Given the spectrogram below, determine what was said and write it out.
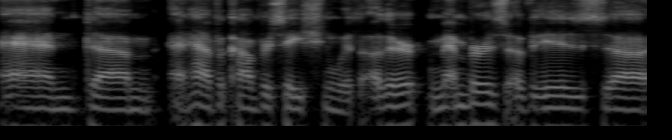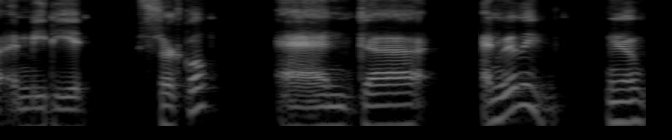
and um, and have a conversation with other members of his uh, immediate circle and uh, and really you know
